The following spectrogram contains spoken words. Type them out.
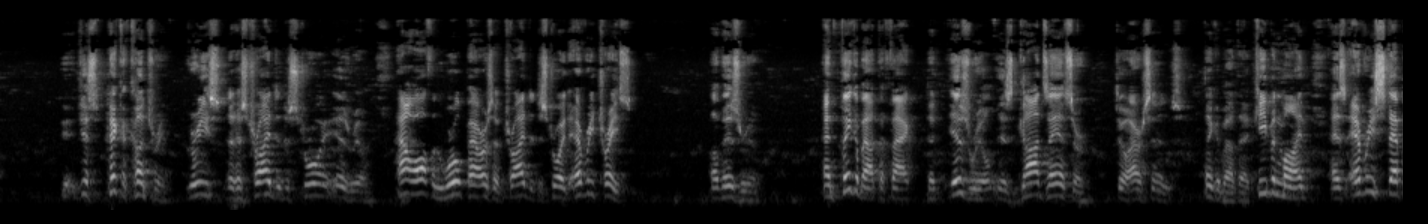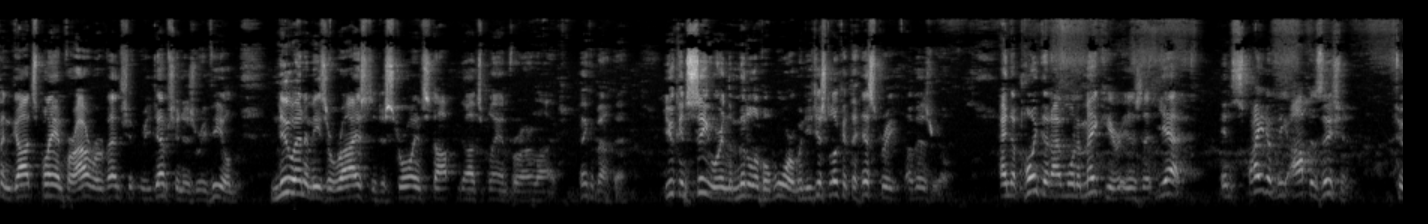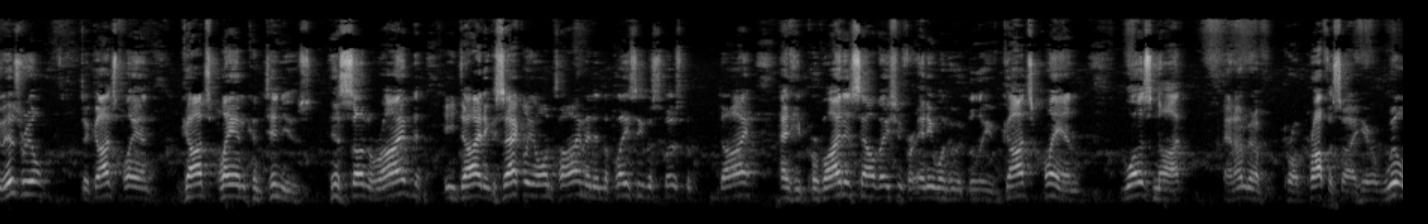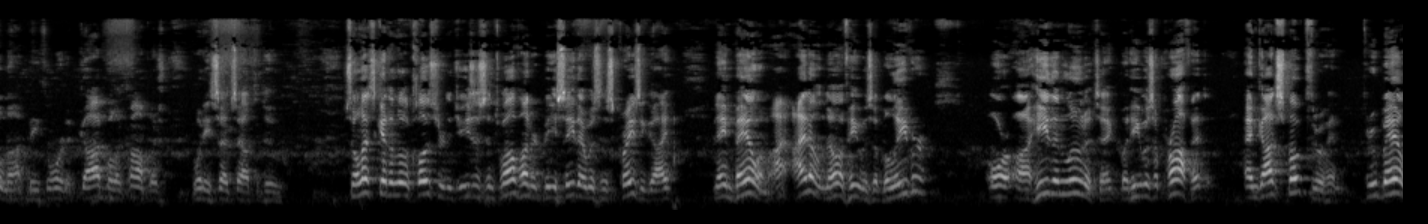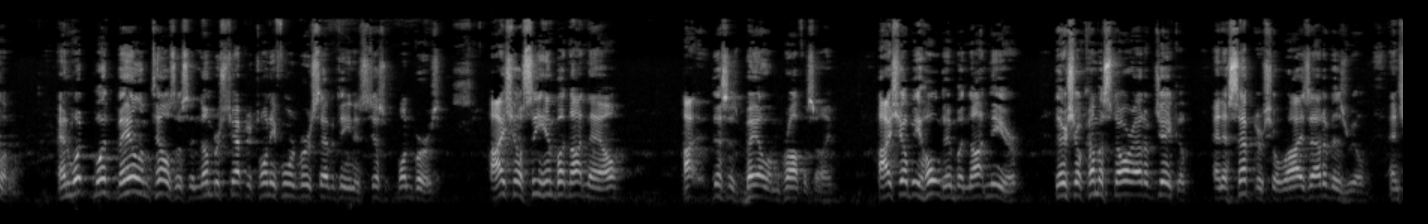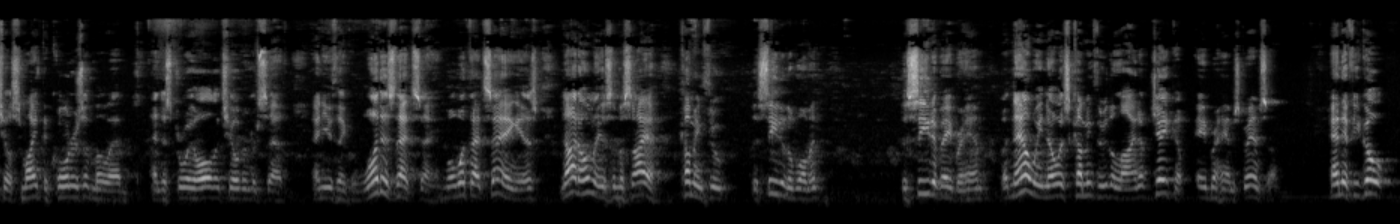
just pick a country, Greece, that has tried to destroy Israel. How often world powers have tried to destroy every trace of Israel. And think about the fact that Israel is God's answer to our sins. Think about that. Keep in mind, as every step in God's plan for our redemption is revealed, new enemies arise to destroy and stop God's plan for our lives. Think about that. You can see we're in the middle of a war when you just look at the history of Israel. And the point that I want to make here is that yet, in spite of the opposition to Israel, to God's plan, God's plan continues. His son arrived. He died exactly on time and in the place he was supposed to die. And he provided salvation for anyone who would believe. God's plan was not, and I'm going to prophesy here, will not be thwarted. God will accomplish what he sets out to do. So let's get a little closer to Jesus. In 1200 BC, there was this crazy guy named Balaam. I, I don't know if he was a believer or a heathen lunatic, but he was a prophet, and God spoke through him, through Balaam. And what, what Balaam tells us in Numbers chapter 24 and verse 17, it's just one verse. I shall see him, but not now. I, this is Balaam prophesying. I shall behold him, but not near. There shall come a star out of Jacob, and a scepter shall rise out of Israel, and shall smite the corners of Moab, and destroy all the children of Seth. And you think, what is that saying? Well, what that's saying is not only is the Messiah coming through the seed of the woman, the seed of Abraham, but now we know it's coming through the line of Jacob, Abraham's grandson. And if you go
